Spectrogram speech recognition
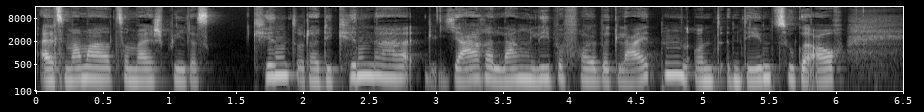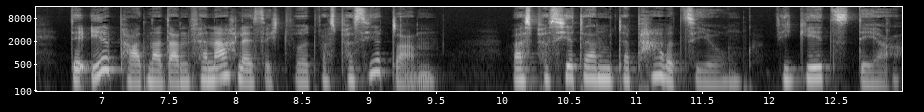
als Mama zum Beispiel das Kind oder die Kinder jahrelang liebevoll begleiten und in dem Zuge auch der Ehepartner dann vernachlässigt wird, was passiert dann? Was passiert dann mit der Paarbeziehung? Wie geht's der?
